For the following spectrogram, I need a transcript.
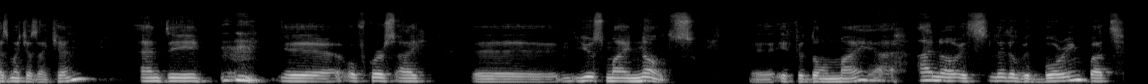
as much as I can. And the, of course, I use my notes uh, if you don't mind. I know it's a little bit boring, but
